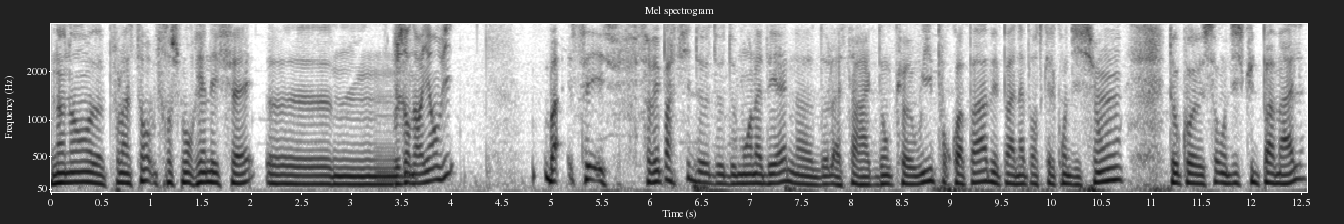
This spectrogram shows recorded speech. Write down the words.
Non, non, euh, pour l'instant, franchement, rien n'est fait. Euh... Vous en auriez envie? Bah, c'est, ça fait partie de, de, de, mon ADN euh, de la Starac. Donc euh, oui, pourquoi pas, mais pas à n'importe quelle condition. Donc euh, on discute pas mal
